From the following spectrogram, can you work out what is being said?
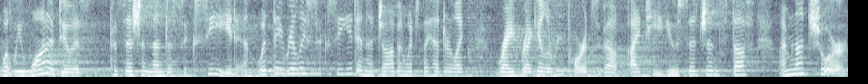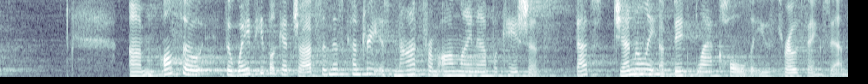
what we want to do is position them to succeed. And would they really succeed in a job in which they had to like write regular reports about IT usage and stuff? I'm not sure. Um, also, the way people get jobs in this country is not from online applications. That's generally a big black hole that you throw things in.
